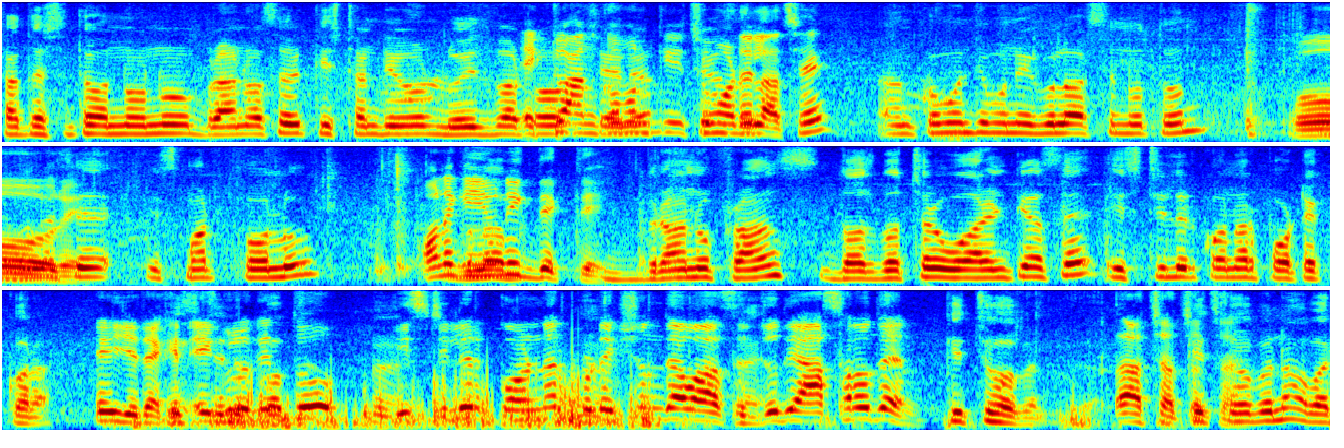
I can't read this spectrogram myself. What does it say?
সাথে সাথে অন্য অন্য ব্র্যান্ড আছে ক্রিস্টান ডিওর লুইস বার্টন একটু আনকমন কিছু মডেল আছে? আনকমন যেমন এগুলো আছে নতুন ও রে। স্মার্ট পলো অনেক ইউনিক দেখতে। ব্রানো ফ্রান্স 10 বছরের ওয়ারেন্টি আছে স্টিলের কর্নার প্রটেক্ট করা। এই যে দেখেন এগুলো কিন্তু হ্যাঁ। স্টিলের কর্নার প্রোটেকশন দেওয়া আছে। যদি আসারও দেন? কিচ্ছু হবে না। আচ্ছা আচ্ছা কিচ্ছু হবে না আবার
